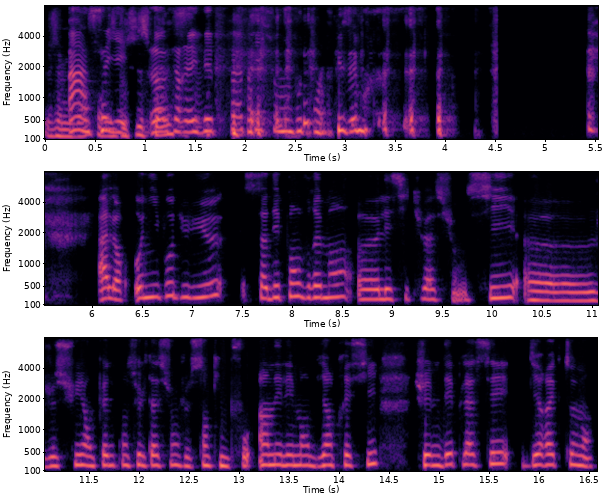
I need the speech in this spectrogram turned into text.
J'aime Ah, bien, ça y du est, suspense. j'arrivais pas à appuyer sur mon bouton, excusez-moi. Alors, au niveau du lieu, ça dépend vraiment euh, les situations. Si euh, je suis en pleine consultation, je sens qu'il me faut un élément bien précis, je vais me déplacer directement.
